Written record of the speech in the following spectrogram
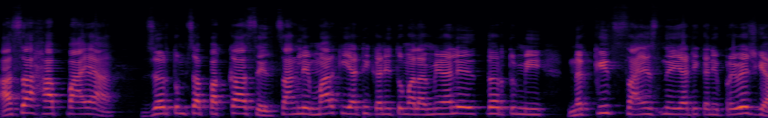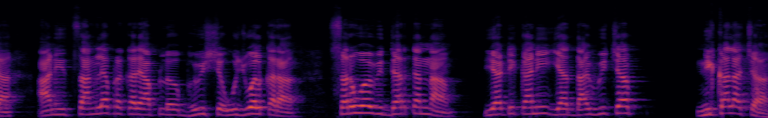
असा हा पाया जर तुमचा पक्का असेल चांगले मार्क या ठिकाणी तुम्हाला मिळाले तर तुम्ही नक्कीच सायन्सने या ठिकाणी प्रवेश घ्या आणि चांगल्या प्रकारे आपलं भविष्य उज्ज्वल करा. सर्व विद्यार्थ्यांना या ठिकाणी या दहावीच्या निकालाच्या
